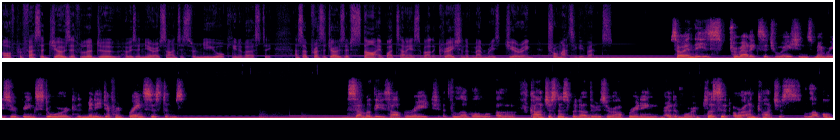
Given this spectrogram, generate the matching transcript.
of Professor Joseph Ledoux, who is a neuroscientist from New York University. And so Professor Joseph started by telling us about the creation of memories during traumatic events. So, in these traumatic situations, memories are being stored in many different brain systems. Some of these operate at the level of consciousness, but others are operating at a more implicit or unconscious level.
